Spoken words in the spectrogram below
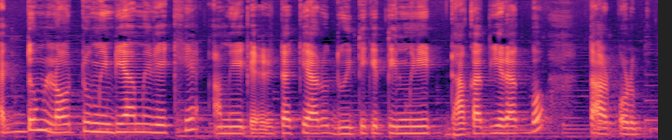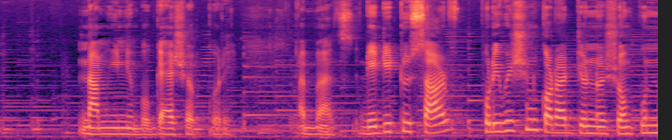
একদম লো টু মিডিয়ামে রেখে আমি এটাকে আরও দুই থেকে তিন মিনিট ঢাকা দিয়ে রাখব। তারপর নামিয়ে নেব গ্যাস অফ করে। ব্যাস রেডি টু সার্ভ পরিবেশন করার জন্য সম্পূর্ণ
